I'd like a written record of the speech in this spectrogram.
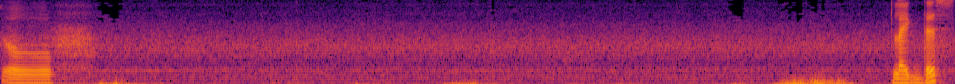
So like this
